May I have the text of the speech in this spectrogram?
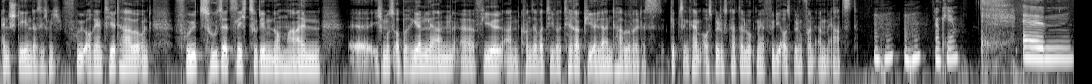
entstehen, dass ich mich früh orientiert habe und früh zusätzlich zu dem normalen äh, ich muss operieren lernen, äh, viel an konservativer Therapie erlernt habe, weil das gibt es in keinem Ausbildungskatalog mehr für die Ausbildung von einem Arzt. Mhm, mhm, okay. Ähm,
